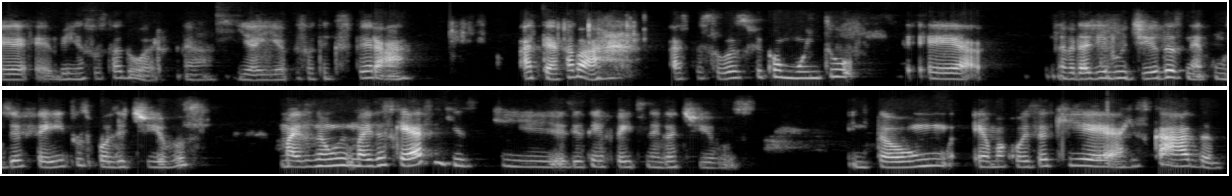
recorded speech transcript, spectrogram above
é, é bem assustador, né? E aí a pessoa tem que esperar até acabar. As pessoas ficam muito, é, na verdade, iludidas, né, com os efeitos positivos, mas não, mas esquecem que, que existem efeitos negativos. Então é uma coisa que é arriscada.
